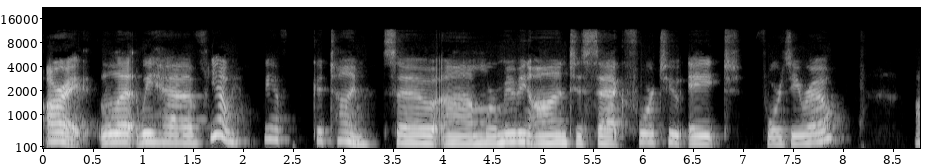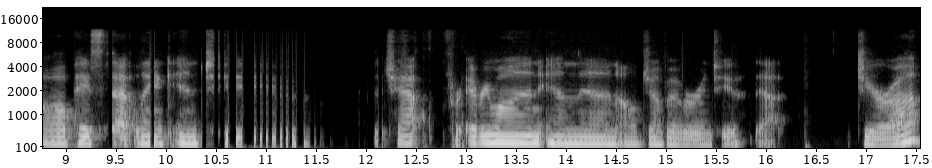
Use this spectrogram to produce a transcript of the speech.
All right, let we have yeah, we, we have good time. So um, we're moving on to SAK 42840. I'll paste that link into the chat for everyone, and then I'll jump over into that JIRA.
